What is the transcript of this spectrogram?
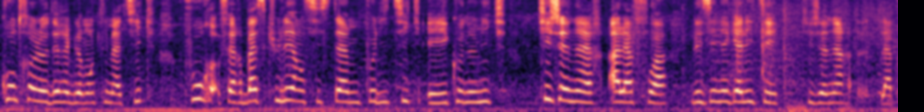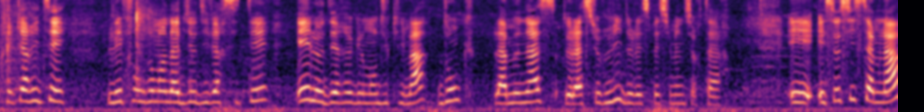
contre le dérèglement climatique, pour faire basculer un système politique et économique qui génère à la fois les inégalités, qui génère la précarité, l'effondrement de la biodiversité et le dérèglement du climat, donc la menace de la survie de l'espèce humaine sur Terre. Et, et ce système-là,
